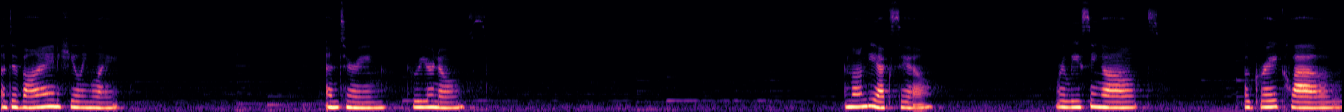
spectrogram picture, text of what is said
a divine healing light entering through your nose. And on the exhale, releasing out a gray cloud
